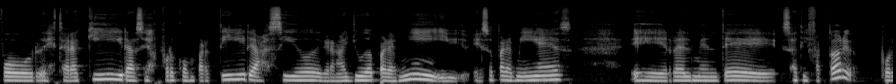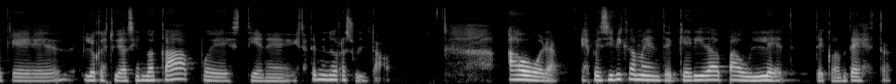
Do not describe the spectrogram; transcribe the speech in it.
por estar aquí, gracias por compartir, ha sido de gran ayuda para mí y eso para mí es eh, realmente satisfactorio, porque lo que estoy haciendo acá pues tiene, está teniendo resultado. Ahora, específicamente, querida Paulette, te contesto.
